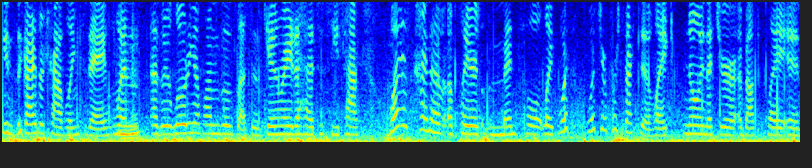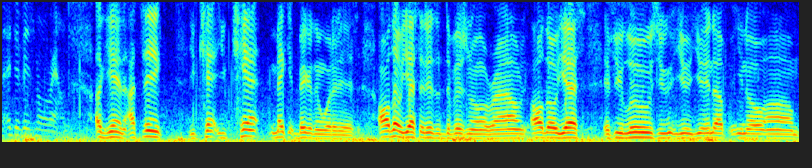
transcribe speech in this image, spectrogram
you know, the guys are traveling today. When mm-hmm. as they're loading up onto those buses, getting ready to head to SeaTac, what is kind of a player's mental like? What what's your perspective like knowing that you're about to play in a divisional round? Again, I think you can't you can't make it bigger than what it is. Although yes, it is a divisional round. Although yes, if you lose, you you, you end up you know um,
